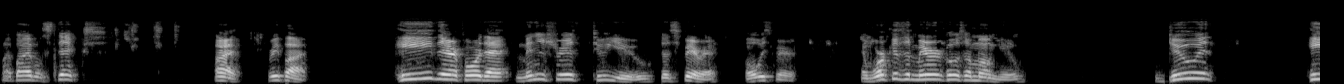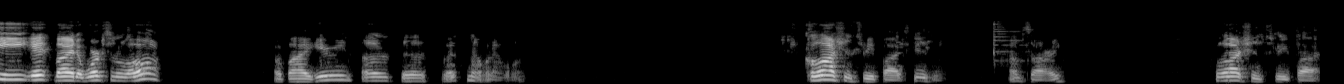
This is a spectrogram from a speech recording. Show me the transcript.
My Bible sticks. All right, 3 5. He, therefore, that ministereth to you the Spirit, Holy Spirit, and worketh the miracles among you, doeth he it by the works of the law, or by hearing of the. That's not what I want. Colossians 3 5, excuse me. I'm sorry. Colossians 3 5.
